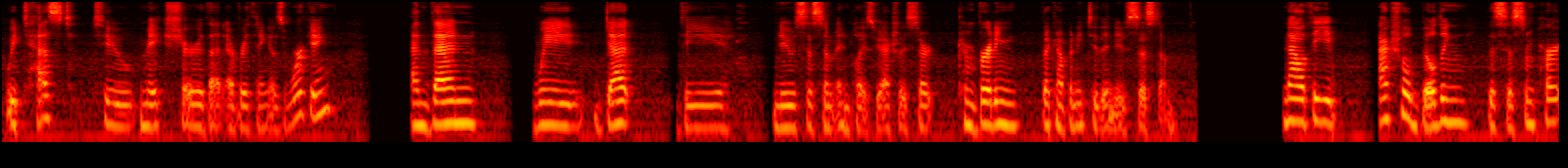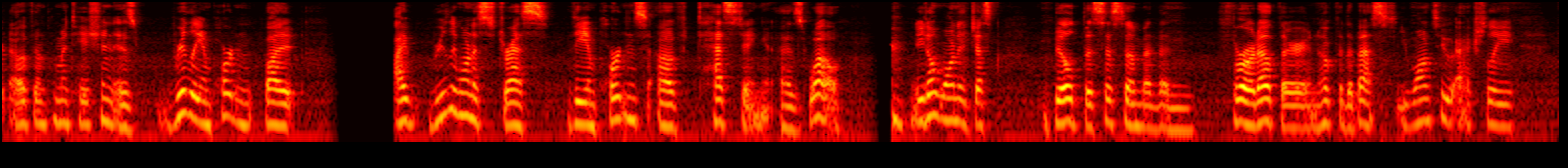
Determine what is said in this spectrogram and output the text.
We test to make sure that everything is working and then we get the new system in place. We actually start converting the company to the new system. Now the actual building the system part of implementation is really important but I really want to stress the importance of testing as well. You don't want to just build the system and then throw it out there and hope for the best. You want to actually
